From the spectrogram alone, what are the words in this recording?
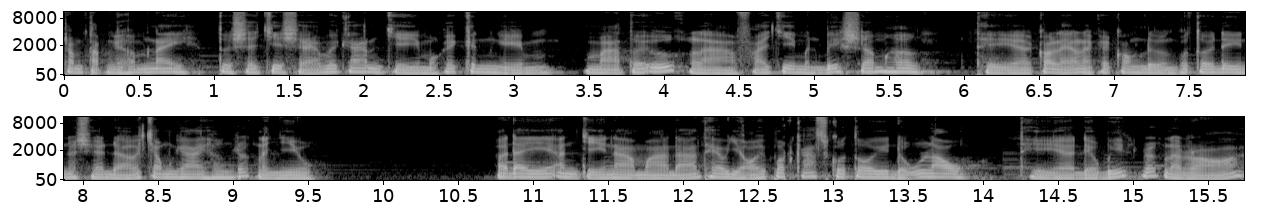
trong tập ngày hôm nay tôi sẽ chia sẻ với các anh chị một cái kinh nghiệm mà tôi ước là phải chi mình biết sớm hơn thì ờ, có lẽ là cái con đường của tôi đi nó sẽ đỡ trong gai hơn rất là nhiều. Ở đây anh chị nào mà đã theo dõi podcast của tôi đủ lâu thì ờ, đều biết rất là rõ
